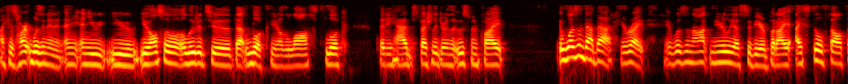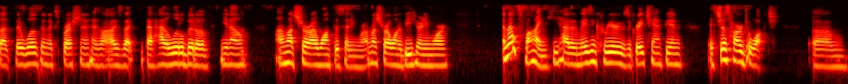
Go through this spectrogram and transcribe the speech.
like his heart wasn't in it and and you you you also alluded to that look you know the lost look that he had especially during the Usman fight it wasn't that bad you're right it was not nearly as severe but I I still felt that there was an expression in his eyes that that had a little bit of you know I'm not sure I want this anymore I'm not sure I want to be here anymore and that's fine he had an amazing career he was a great champion it's just hard to watch um,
